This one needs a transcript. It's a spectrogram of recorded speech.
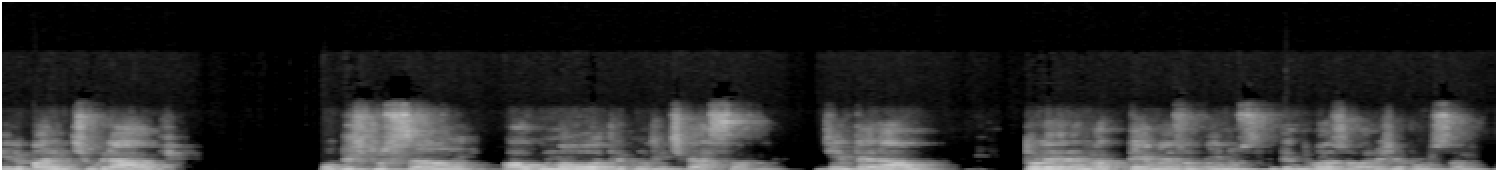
ilho grave, obstrução ou alguma outra contraindicação de enteral, tolerando até mais ou menos 32 horas de evolução.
